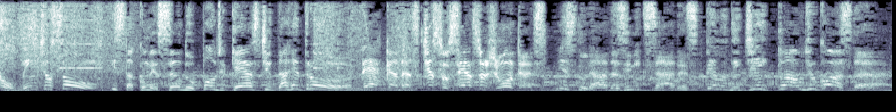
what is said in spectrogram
Aumente o som. Está começando o podcast da Retro. Décadas de sucesso juntas, misturadas e mixadas pelo DJ Cláudio Costa.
